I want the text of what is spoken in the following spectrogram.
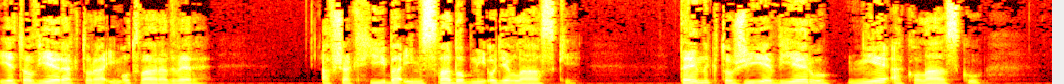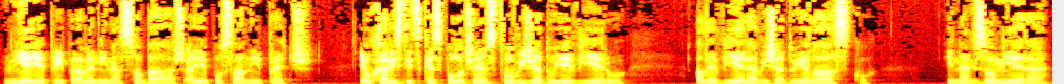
Je to viera, ktorá im otvára dvere. Avšak chýba im svadobný odev lásky. Ten, kto žije vieru nie ako lásku, nie je pripravený na sobáš a je poslaný preč. Eucharistické spoločenstvo vyžaduje vieru, ale viera vyžaduje lásku. Inak zomiera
